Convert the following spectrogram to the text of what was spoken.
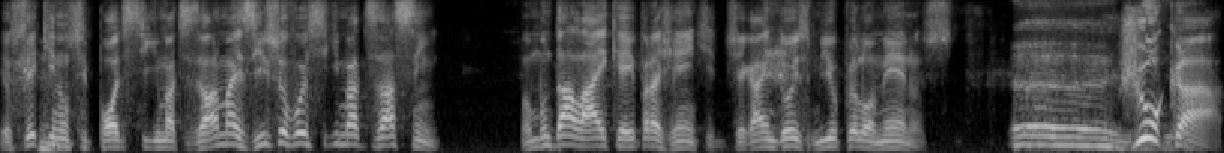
Eu sei que não se pode estigmatizar, mas isso eu vou estigmatizar sim. Vamos dar like aí pra gente, chegar em 2 mil pelo menos. Ai, Juca!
